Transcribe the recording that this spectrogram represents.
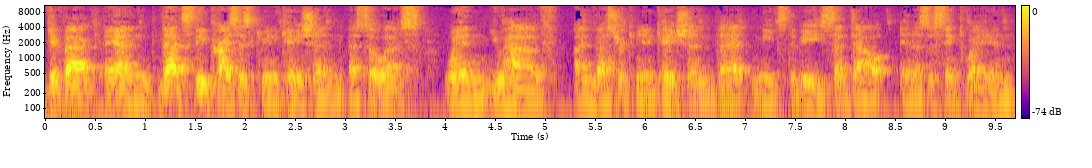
give back, and that's the crisis communication SOS when you have an investor communication that needs to be sent out in a succinct way and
